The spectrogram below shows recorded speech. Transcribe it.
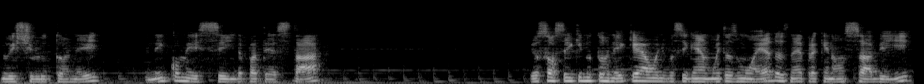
no estilo do torneio. Eu nem comecei ainda para testar. Eu só sei que no torneio que é onde você ganha muitas moedas, né? Pra quem não sabe aí.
